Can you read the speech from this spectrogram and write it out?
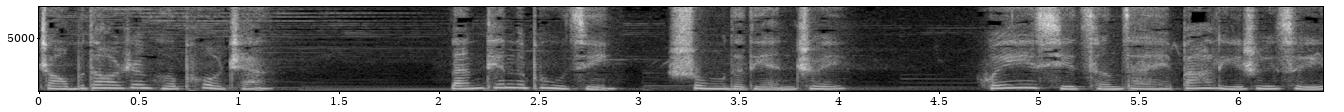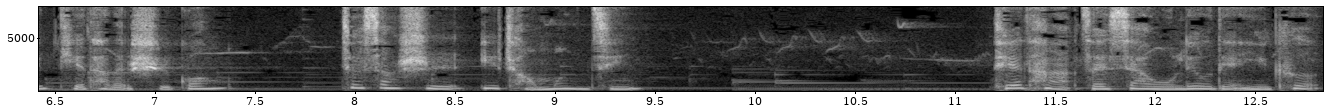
找不到任何破绽。蓝天的布景，树木的点缀，回忆起曾在巴黎追随铁塔的时光，就像是一场梦境。铁塔在下午六点一刻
